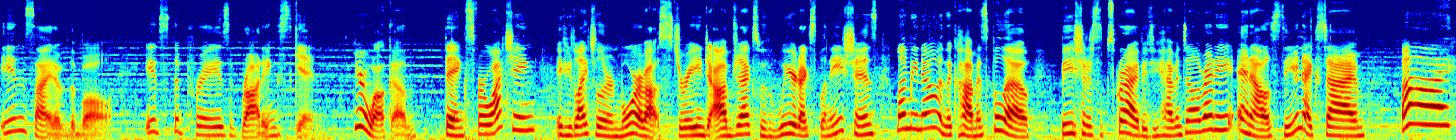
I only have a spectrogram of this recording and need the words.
inside of the ball. It's the prey's rotting skin. You're welcome. Thanks for watching! If you'd like to learn more about strange objects with weird explanations, let me know in the comments below. Be sure to subscribe if you haven't already, and I'll see you next time. Bye!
